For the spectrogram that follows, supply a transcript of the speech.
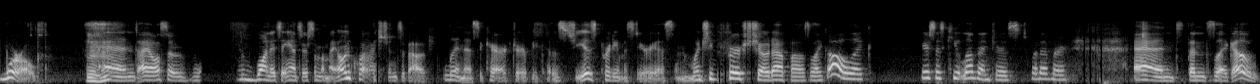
world. Mhm. And I also wanted to answer some of my own questions about Lynn as a character because she is pretty mysterious. And when she first showed up, I was like, oh, like here's this cute love interest, whatever. And then it's like, oh,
